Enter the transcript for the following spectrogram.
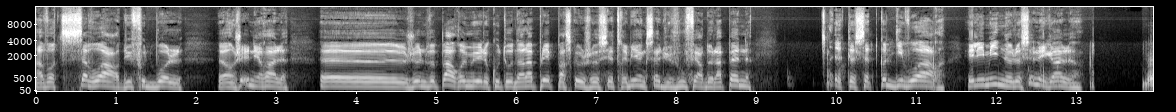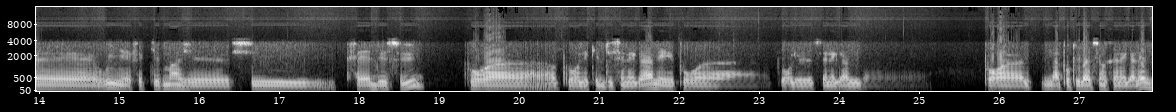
à votre savoir du football euh, en général. Euh, je ne veux pas remuer le couteau dans la plaie parce que je sais très bien que ça a dû vous faire de la peine que cette Côte d'Ivoire élimine le Sénégal. Ben, oui, effectivement, je suis très déçu pour, euh, l'équipe du Sénégal et pour, pour le Sénégal, pour la population sénégalaise.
